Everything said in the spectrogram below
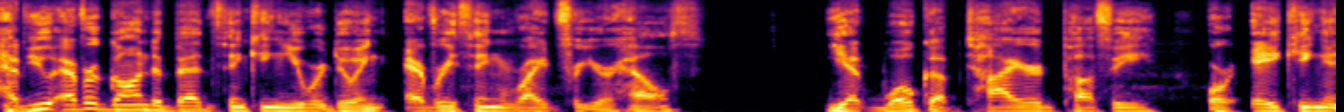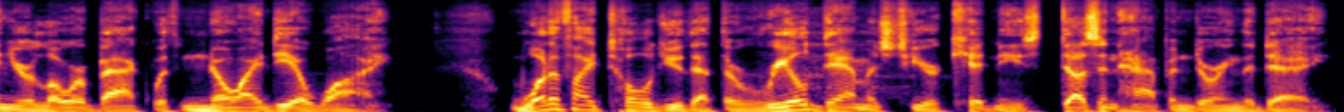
Have you ever gone to bed thinking you were doing everything right for your health, yet woke up tired, puffy, or aching in your lower back with no idea why? What if I told you that the real damage to your kidneys doesn't happen during the day,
